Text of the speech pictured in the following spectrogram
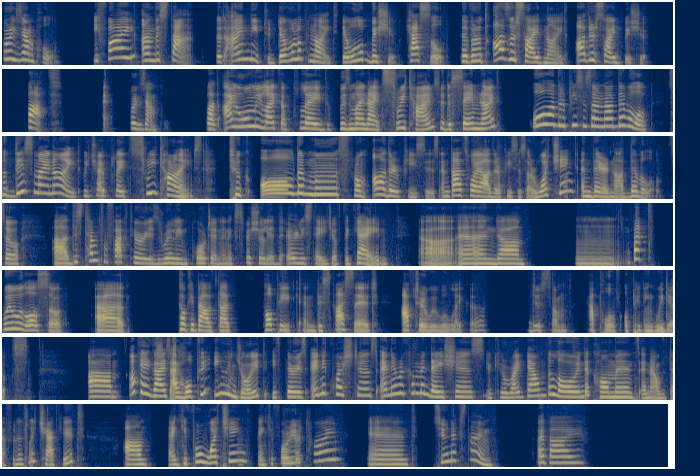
For example, if I understand that I need to develop knight, develop bishop, castle, develop other side knight, other side bishop, but, eh, for example, but I only like a played with my knight three times with the same knight, all other pieces are not developed. So this my knight, which I played three times, took all the moves from other pieces. And that's why other pieces are watching and they're not developed. So uh, this tempo factor is really important and especially at the early stage of the game. Uh, and um, mm, but we will also uh, talk about that topic and discuss it after we will like uh, do some couple of opening videos. Um, okay, guys, I hope you enjoyed. If there is any questions, any recommendations, you can write down below in the comments and I will definitely check it. Um, thank you for watching. Thank you for your time and see you next time. Bye-bye.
